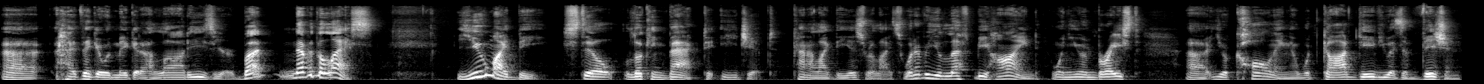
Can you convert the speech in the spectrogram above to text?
uh, I think it would make it a lot easier. But nevertheless, you might be still looking back to Egypt kind of like the Israelites. Whatever you left behind when you embraced uh, your calling or what God gave you as a vision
